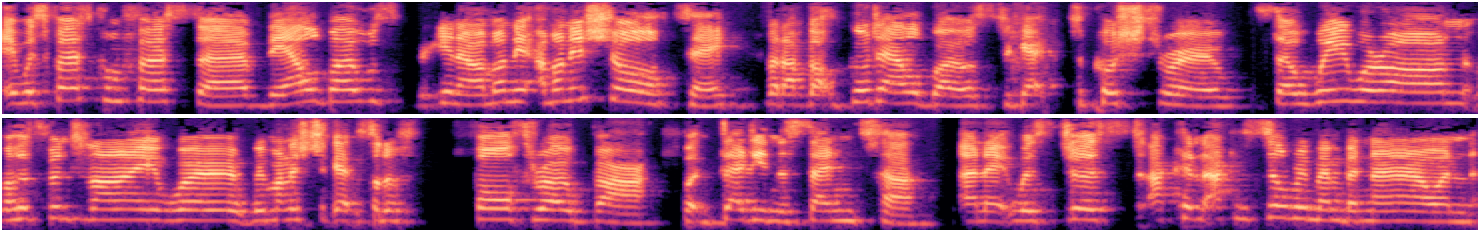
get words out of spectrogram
It was first come, first serve. The elbows, you know, I'm only, I'm only shorty, but I've got good elbows to get to push through. So we were on, my husband and I were, we managed to get sort of fourth row back, but dead in the centre. And it was just, I can, I can still remember now. And,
